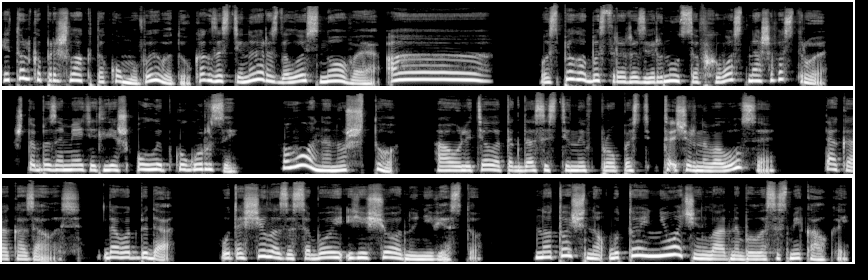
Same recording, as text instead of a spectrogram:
И только пришла к такому выводу, как за стеной раздалось новое -а Успела быстро развернуться в хвост нашего строя, чтобы заметить лишь улыбку Гурзы. Вон оно что! А улетела тогда со стены в пропасть та черноволосая? Так и оказалось. Да вот беда. Утащила за собой еще одну невесту. Но точно у той не очень ладно было со смекалкой.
